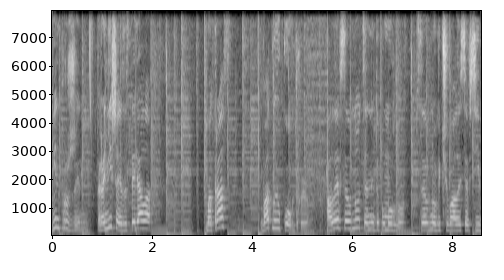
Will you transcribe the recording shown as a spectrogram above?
Він пружинний. Раніше я застеляла матрас ватною ковдрою, але все одно це не допомогло. Все одно відчувалися всі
